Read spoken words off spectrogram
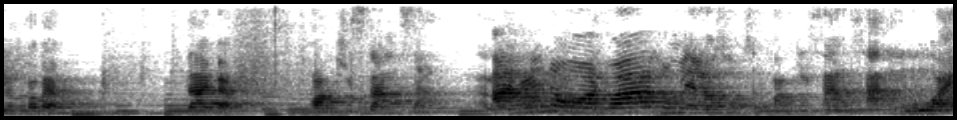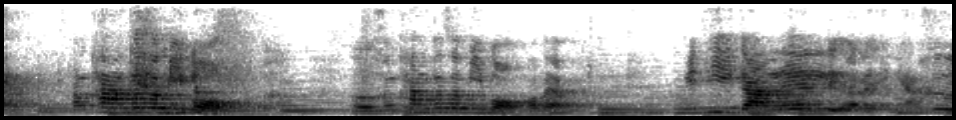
แล้วก็แบบได้แบบความคิดสร้างสรรค์อะไรอะแน่นอนว่าโรงเรียนเราส่งเสริมความคิดสร้างสรรค์ด้วย ข้างๆก็จะมีบอกเออข้างๆก็จะมีบอกว่าแบบวิธีการเล่นหรืออะไรอย่างเงี้ยคือ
